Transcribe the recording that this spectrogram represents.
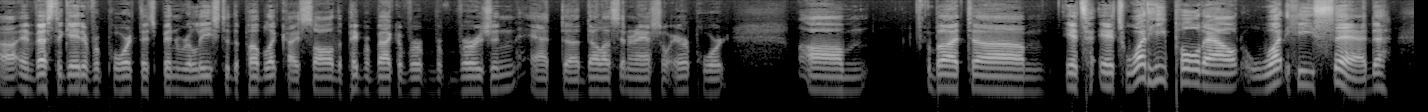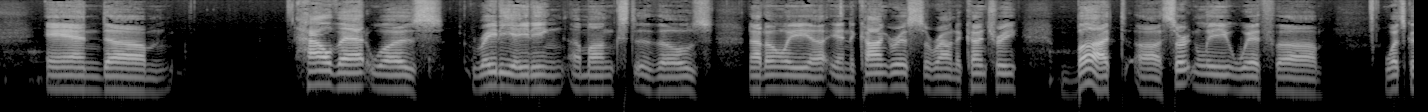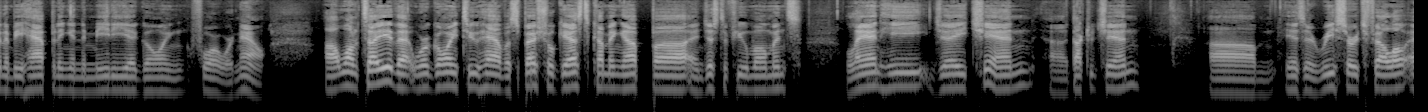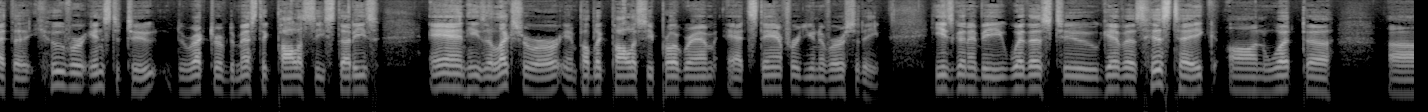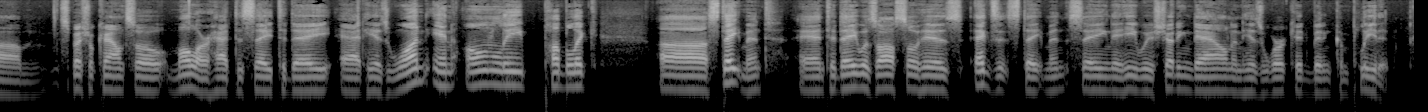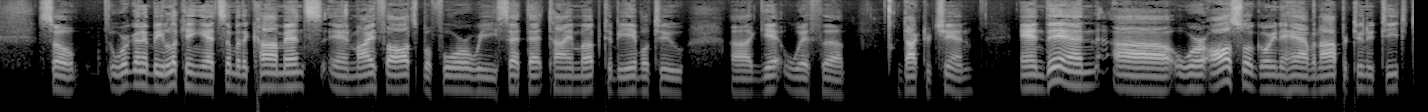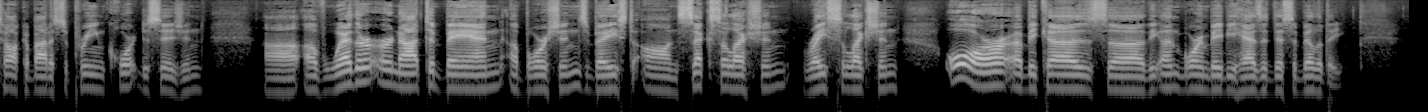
uh, investigative report that's been released to the public. I saw the paperback ver- version at uh, Dulles International Airport. Um, but um, it's it's what he pulled out, what he said and um, how that was radiating amongst those not only uh, in the Congress around the country, but uh, certainly with uh, what's going to be happening in the media going forward. Now, I want to tell you that we're going to have a special guest coming up uh, in just a few moments. Lanhee J. Chen, uh, Dr. Chen, um, is a research fellow at the Hoover Institute, director of domestic policy studies, and he's a lecturer in public policy program at Stanford University. He's going to be with us to give us his take on what uh, um, Special Counsel Mueller had to say today at his one and only public uh, statement and today was also his exit statement saying that he was shutting down and his work had been completed. So we're going to be looking at some of the comments and my thoughts before we set that time up to be able to uh, get with uh, Dr. Chen. And then uh, we're also going to have an opportunity to talk about a Supreme Court decision uh, of whether or not to ban abortions based on sex selection, race selection, or uh, because uh, the unborn baby has a disability.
